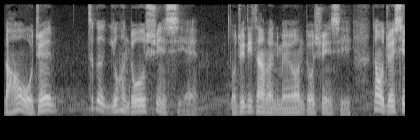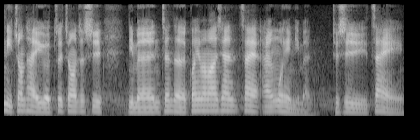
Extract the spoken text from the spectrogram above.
然后我觉得这个有很多讯息哎，我觉得第三份里面有很多讯息，但我觉得心理状态一个最重要就是你们真的关于妈妈现在在安慰你们。就是在，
